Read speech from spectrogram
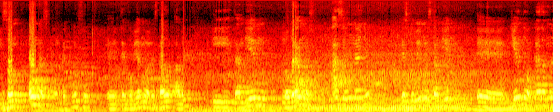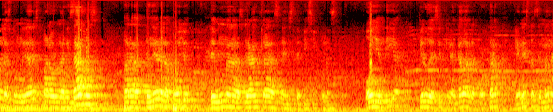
y son obras con recursos eh, del Gobierno del Estado. Y también logramos, hace un año, estuvimos también eh, yendo a cada una de las comunidades para organizarnos, para tener el apoyo de unas granjas este, piscícolas. Hoy en día, quiero decir que me acaba de reportar que en esta semana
